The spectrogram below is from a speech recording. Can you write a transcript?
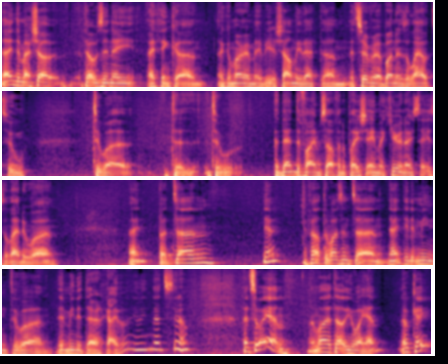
Right? The Marsha throws in a, I think, uh, a Gemara, maybe Yerushalmi, that um, that servant abundance is allowed to to uh, to to identify himself in a place She'em Akir, and I say he's allowed to, uh, right? But um, yeah, he felt it wasn't, uh, right? He didn't mean to, uh, didn't mean it derech I mean, that's you know, that's who I am. I'm allowed to tell you who I am. Okay.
